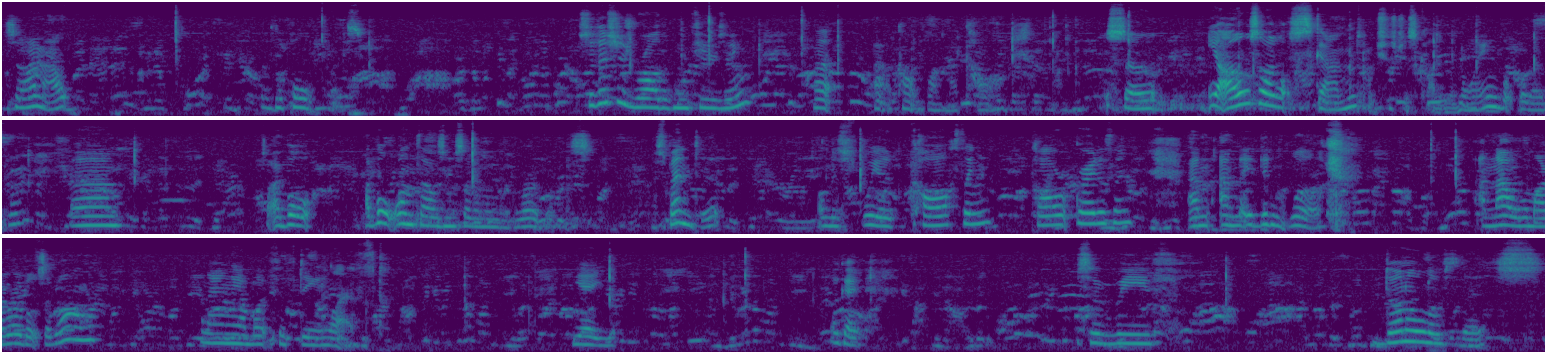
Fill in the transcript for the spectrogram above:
So I'm out of the portal. So this is rather confusing. Uh, I can't find my car. So yeah, also I got scammed, which is just kind of annoying, but whatever. Um, I bought I bought 1,700 Robux. I spent it on this weird car thing, car upgrader thing, and and it didn't work. And now all my Robux are gone, and I only have like 15 left. Yay. Okay. So we've done all of this.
